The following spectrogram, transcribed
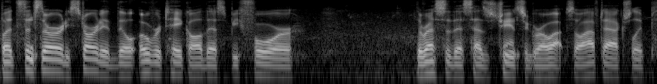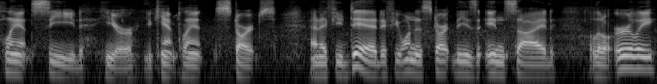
but since they're already started, they'll overtake all this before the rest of this has a chance to grow up. So I'll have to actually plant seed here. You can't plant starts. And if you did, if you wanted to start these inside a little early,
